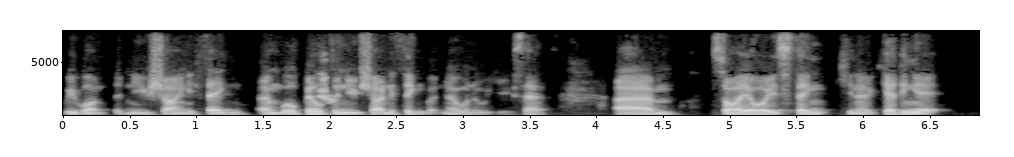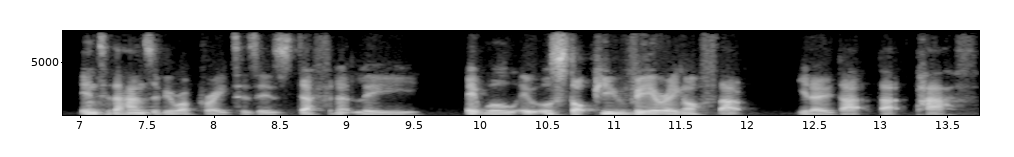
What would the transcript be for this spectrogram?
we want the new shiny thing and we'll build the new shiny thing, but no one will use it. Um, so I always think, you know, getting it into the hands of your operators is definitely it will it will stop you veering off that you know that that path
